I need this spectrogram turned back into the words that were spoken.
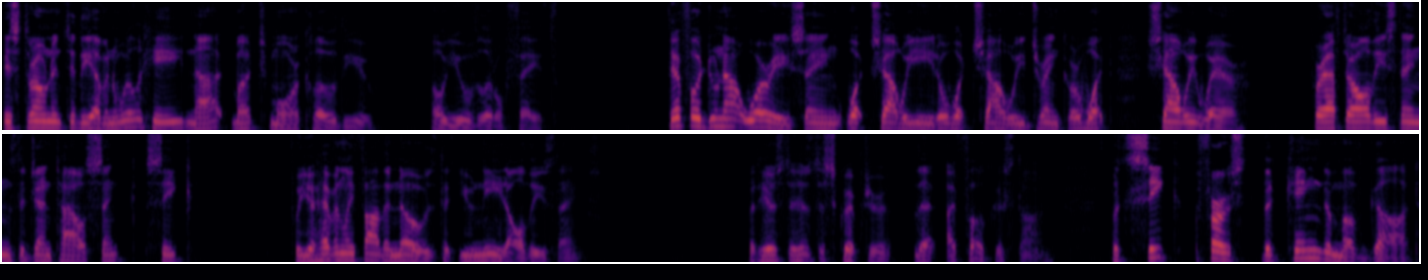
is thrown into the oven, will He not much more clothe you, O you of little faith? Therefore, do not worry, saying, What shall we eat, or what shall we drink, or what shall we wear? For after all these things the Gentiles sink, seek. For your heavenly Father knows that you need all these things. But here's the, here's the scripture that I focused on. But seek first the kingdom of God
